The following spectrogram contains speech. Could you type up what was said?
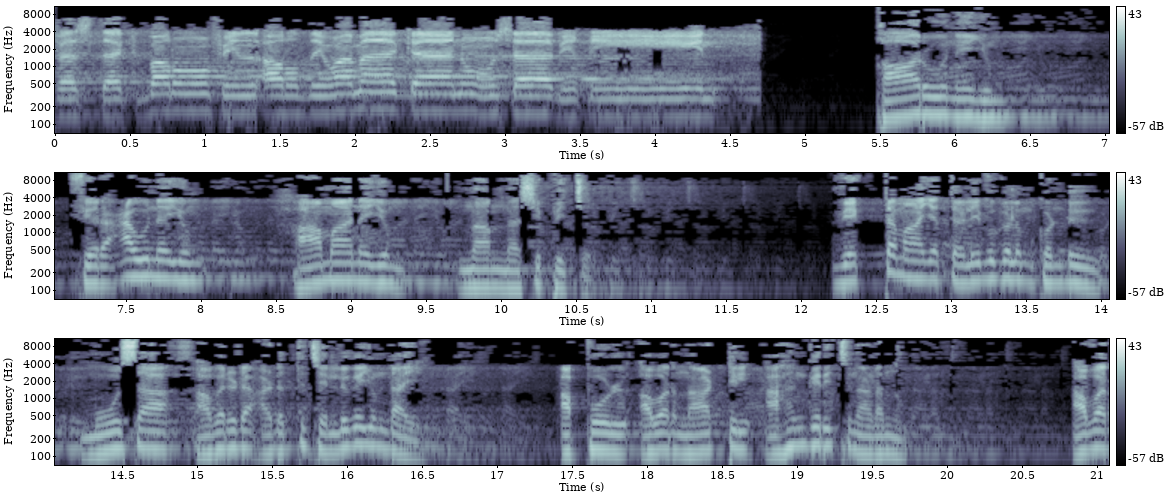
فاستكبروا في الأرض وما كانوا سابقين ഖാറൂനെയും ഫിർഔനെയും ഹാമാനെയും നാം നശിപ്പിച്ചു വ്യക്തമായ തെളിവുകളും കൊണ്ട് മൂസ അവരുടെ അടുത്ത് ചെല്ലുകയുണ്ടായി അപ്പോൾ അവർ നാട്ടിൽ അഹങ്കരിച്ച് നടന്നു അവർ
